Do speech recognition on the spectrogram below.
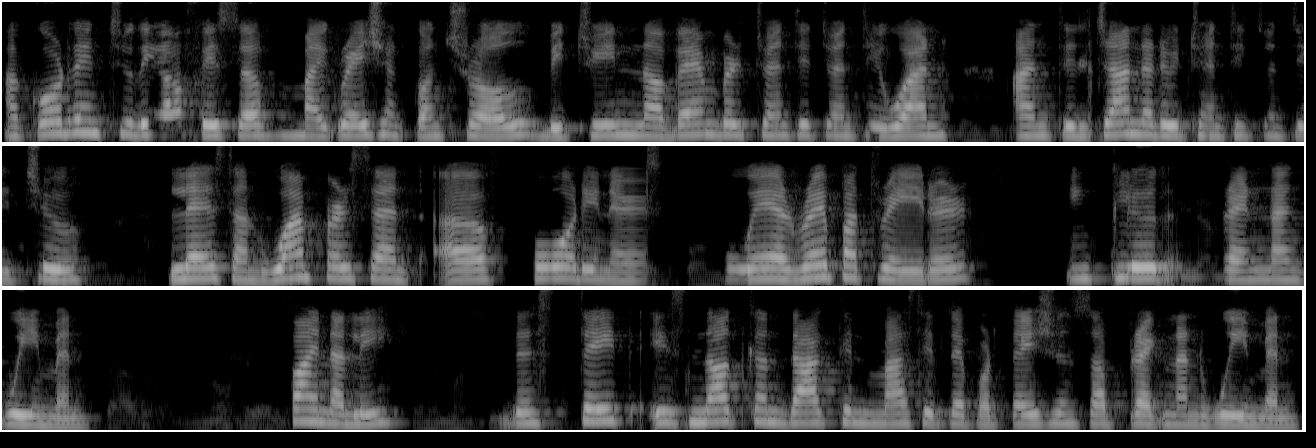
According to the Office of Migration Control, between November 2021 until January 2022, less than 1% of foreigners who were repatriated include pregnant women. Finally, the state is not conducting massive deportations of pregnant women.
